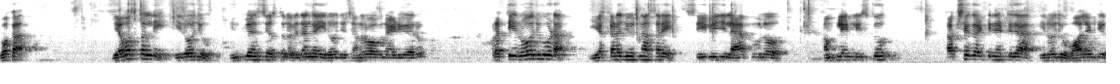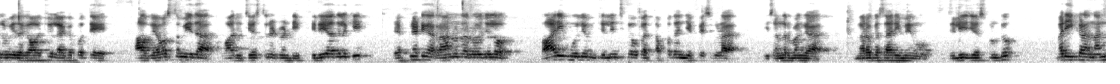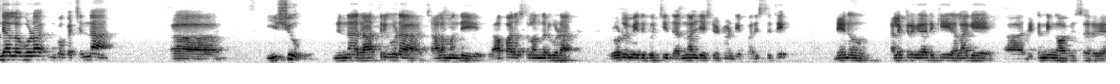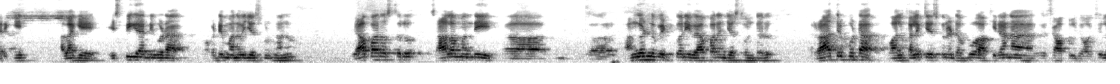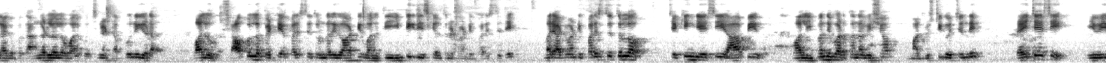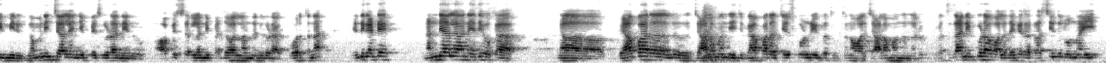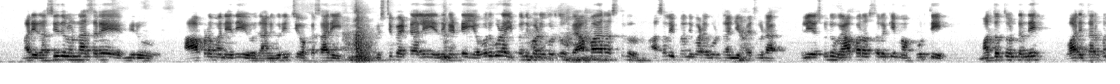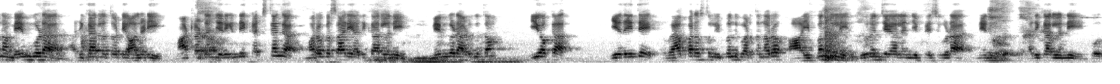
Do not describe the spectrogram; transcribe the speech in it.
ఒక వ్యవస్థల్ని ఈరోజు ఇన్ఫ్లుయెన్స్ చేస్తున్న విధంగా ఈరోజు చంద్రబాబు నాయుడు గారు ప్రతిరోజు కూడా ఎక్కడ చూసినా సరే సివిజీ ల్యాబ్లో కంప్లైంట్లు ఇస్తూ కక్ష కట్టినట్టుగా ఈరోజు వాలంటీర్ల మీద కావచ్చు లేకపోతే ఆ వ్యవస్థ మీద వారు చేస్తున్నటువంటి ఫిర్యాదులకి డెఫినెట్గా రానున్న రోజుల్లో భారీ మూల్యం చెల్లించుకోక తప్పదని చెప్పేసి కూడా ఈ సందర్భంగా మరొకసారి మేము తెలియజేసుకుంటూ మరి ఇక్కడ నంద్యాలలో కూడా ఇంకొక చిన్న ఇష్యూ. నిన్న రాత్రి కూడా చాలామంది వ్యాపారస్తులందరూ కూడా రోడ్ల మీదకి వచ్చి ధర్నాలు చేసినటువంటి పరిస్థితి. నేను కలెక్టర్ గారికి అలాగే రిటర్నింగ్ ఆఫీసర్ గారికి అలాగే ఎస్పీ గారిని కూడా ఒకటే మనవి చేసుకుంటున్నాను. వ్యాపారస్తులు చాలామంది అంగళ్ళు పెట్టుకొని వ్యాపారం చేస్తుంటారు రాత్రిపూట వాళ్ళు కలెక్ట్ చేసుకున్న డబ్బు ఆ కిరాణా షాపులు కావచ్చు లేకపోతే అంగళ్ళలో వాళ్ళకి వచ్చిన డబ్బుని కూడా వాళ్ళు షాపుల్లో పెట్టే పరిస్థితి ఉండదు కాబట్టి వాళ్ళు ఇంటికి తీసుకెళ్తున్నటువంటి పరిస్థితి. మరి అటువంటి పరిస్థితుల్లో చెక్కింగ్ చేసి ఆపి వాళ్ళు ఇబ్బంది పడుతున్న విషయం మా దృష్టికి వచ్చింది. దయచేసి ఇవి మీరు గమనించాలి అని చెప్పేసి కూడా నేను ఆఫీసర్లని పెద్దవాళ్ళందరినీ కూడా కోరుతున్నా. ఎందుకంటే నంద్యాల అనేది ఒక వ్యాపారాలు చాలా మంది వ్యాపారాలు చేసుకొని బతుకుతున్న వాళ్ళు చాలా మంది ఉన్నారు. ప్రతిదానికి కూడా వాళ్ళ దగ్గర రసీదులు ఉన్నాయి. మరి రసీదులు ఉన్నా సరే మీరు ఆపడం అనేది దాని గురించి ఒక్కసారి దృష్టి పెట్టాలి. ఎందుకంటే ఎవరు కూడా ఇబ్బంది పడకూడదు. వ్యాపారస్తులు అసలు ఇబ్బంది పడకూడదు అని చెప్పేసి కూడా తెలియజేసుకుంటూ వ్యాపారస్తులకి మా పూర్తి మద్దతు ఉంటుంది. వారి తరఫున మేము కూడా అధికారులతోటి ఆల్రెడీ మాట్లాడడం జరిగింది. ఖచ్చితంగా మరొకసారి అధికారులని మేము కూడా అడుగుతాం. ఈ యొక్క ఏదైతే వ్యాపారస్తులు ఇబ్బంది పడుతున్నారో ఆ ఇబ్బందుల్ని దూరం చేయాలని చెప్పేసి కూడా నేను అధికారులని కోరు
